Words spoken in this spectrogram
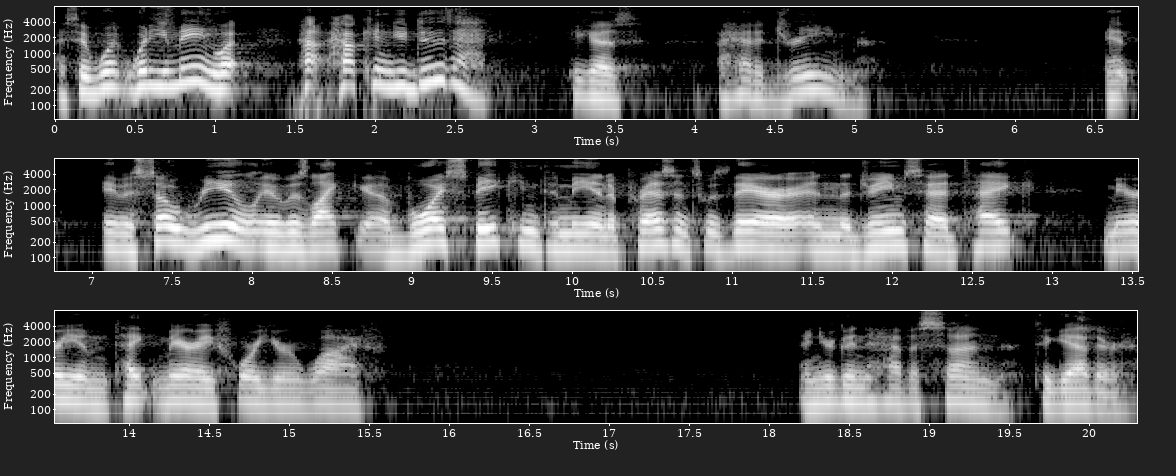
I said, What, what do you mean? What? How, how can you do that? He goes, I had a dream. And it was so real. It was like a voice speaking to me, and a presence was there. And the dream said, Take Miriam, take Mary for your wife. And you're going to have a son together.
